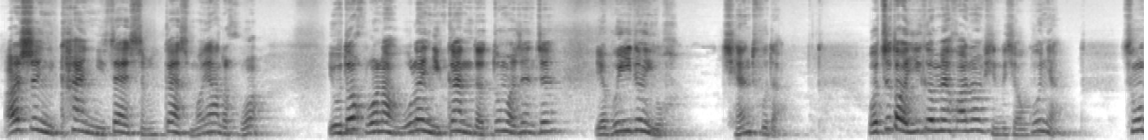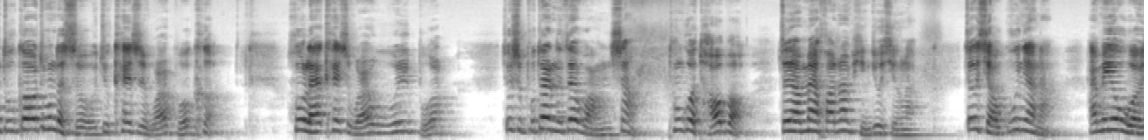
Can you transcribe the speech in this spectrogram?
而是你看你在什么干什么样的活。有的活呢，无论你干的多么认真，也不一定有前途的。我知道一个卖化妆品的小姑娘，从读高中的时候就开始玩博客，后来开始玩微博，就是不断的在网上通过淘宝这样卖化妆品就行了。这个小姑娘呢，还没有我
